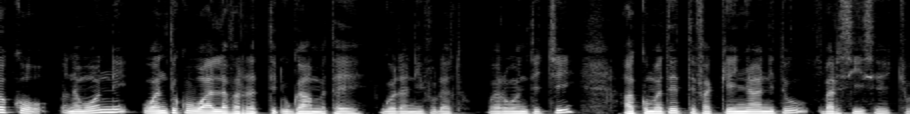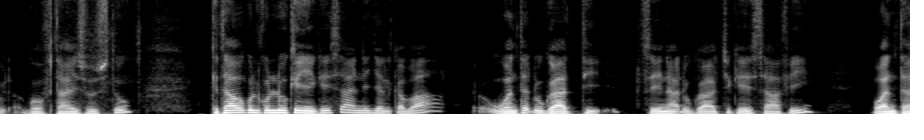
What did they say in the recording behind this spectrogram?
tokko namoonni wanti kun waan lafarratti dhugaama ta'e godhanii fudhatu garuu wantichi akkuma ta'etti fakkeenyaanitu barsiise jechuudha gooftaa yesuustu kitaaba qulqulluu keenya keessaa inni jalqabaa. Wanta dhugaatti seenaa dhugaa achi keessaa fi wanta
